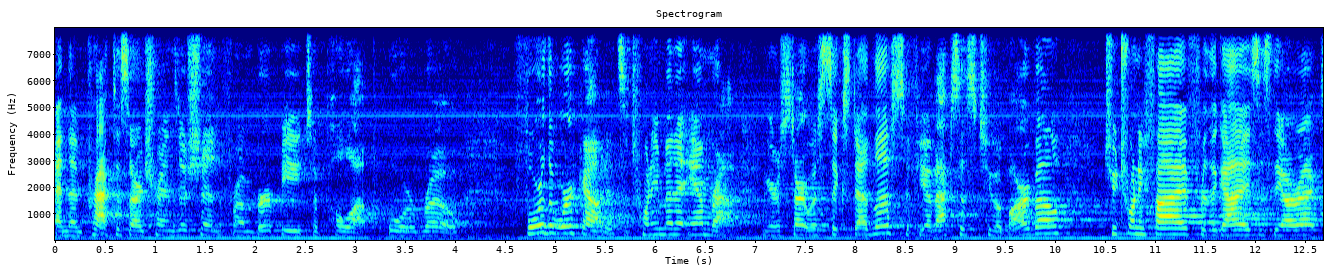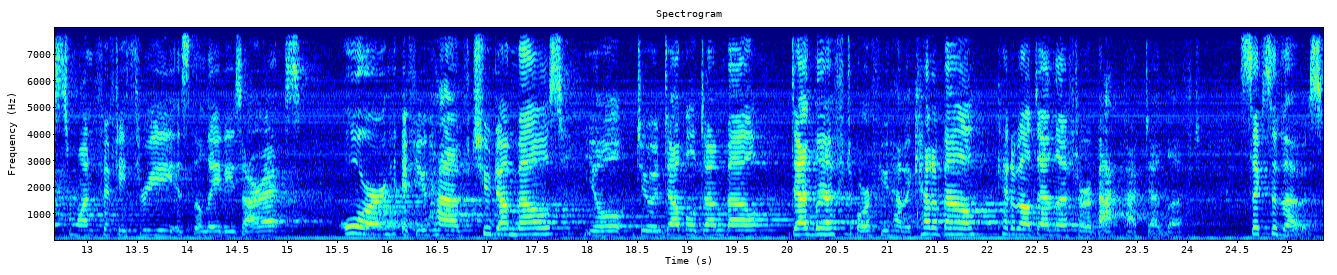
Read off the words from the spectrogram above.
and then practice our transition from burpee to pull up or row. For the workout, it's a 20 minute AMRAP. You're gonna start with six deadlifts if you have access to a barbell. 225 for the guys is the RX, 153 is the ladies RX. Or if you have two dumbbells, you'll do a double dumbbell deadlift, or if you have a kettlebell, kettlebell deadlift, or a backpack deadlift. Six of those.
